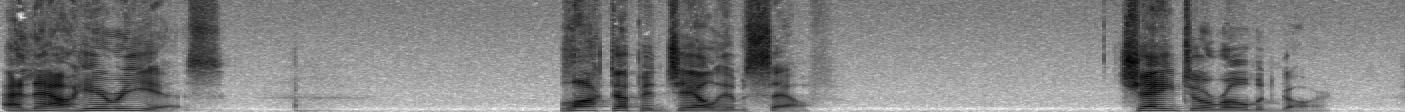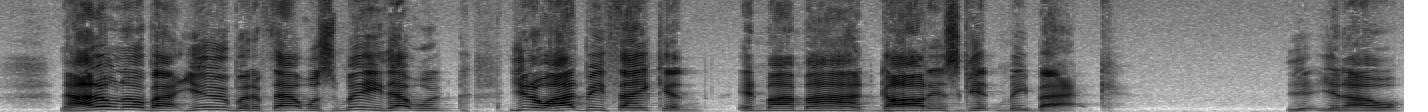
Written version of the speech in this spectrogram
And now here he is, locked up in jail himself, chained to a Roman guard. Now, I don't know about you, but if that was me, that would, you know, I'd be thinking in my mind, God is getting me back. You, you, know,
